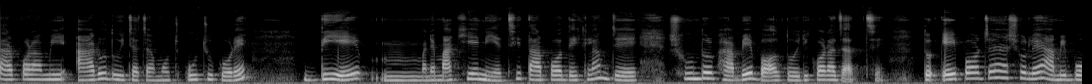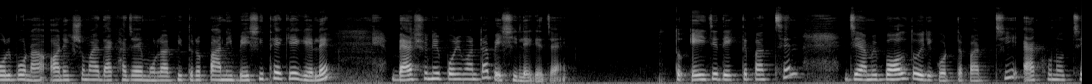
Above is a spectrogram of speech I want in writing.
তারপর আমি আরও দুই চা চামচ উঁচু করে দিয়ে মানে মাখিয়ে নিয়েছি। তারপর দেখলাম যে সুন্দরভাবে বল তৈরি করা যাচ্ছে। তো এই পর্যায়ে আসলে আমি বলব না, অনেক সময় দেখা যায় মূলার ভিতরে পানি বেশি থেকে গেলে বেসনের পরিমাণটা বেশি লেগে যায়। তো এই যে দেখতে পাচ্ছেন যে আমি বল তৈরি করতে পারছি, এখন হচ্ছে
